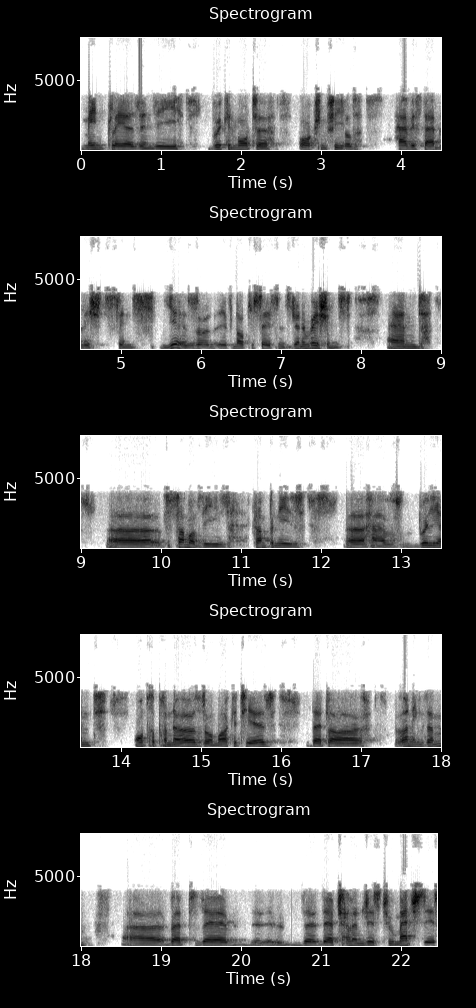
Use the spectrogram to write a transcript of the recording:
main players in the brick and mortar auction field have established since years, if not to say since generations. And uh, some of these companies uh, have brilliant entrepreneurs or marketeers that are running them, uh, but their, their, their challenge is to match this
